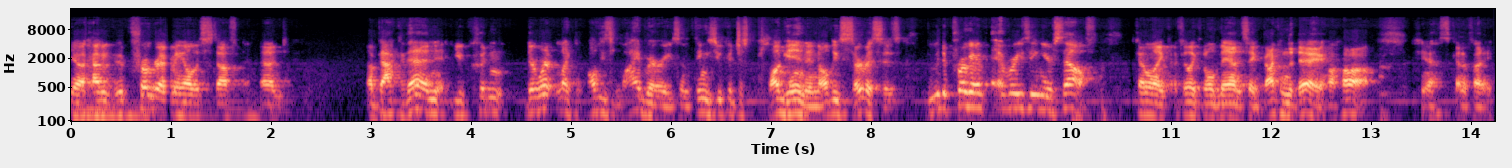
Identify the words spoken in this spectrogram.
you know having programming all this stuff. And uh, back then you couldn't there weren't like all these libraries and things you could just plug in and all these services. You had to program everything yourself. Kind of like i feel like an old man saying back in the day haha. Yeah it's kind of funny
